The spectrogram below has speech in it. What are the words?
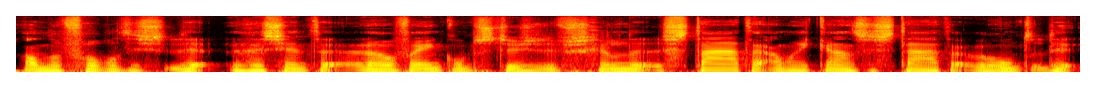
Ander voorbeeld is de recente overeenkomst tussen de verschillende staten, Amerikaanse staten, rond de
